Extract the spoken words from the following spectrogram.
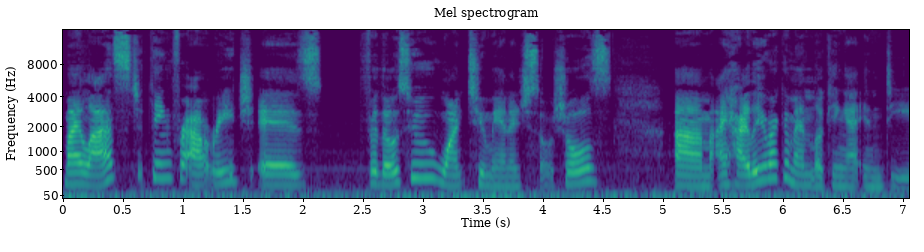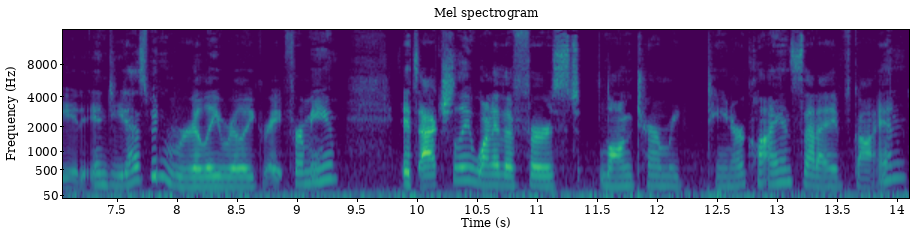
my last thing for outreach is for those who want to manage socials. Um, I highly recommend looking at Indeed. Indeed has been really, really great for me. It's actually one of the first long term retainer clients that I've gotten.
